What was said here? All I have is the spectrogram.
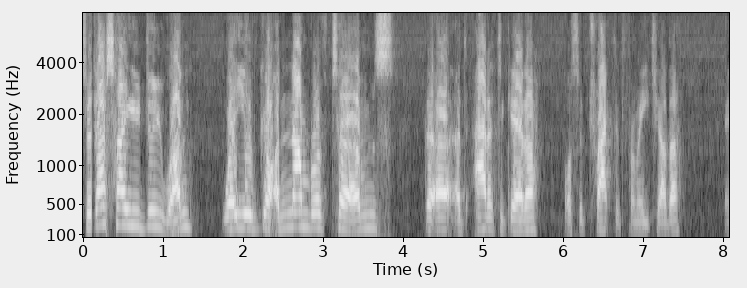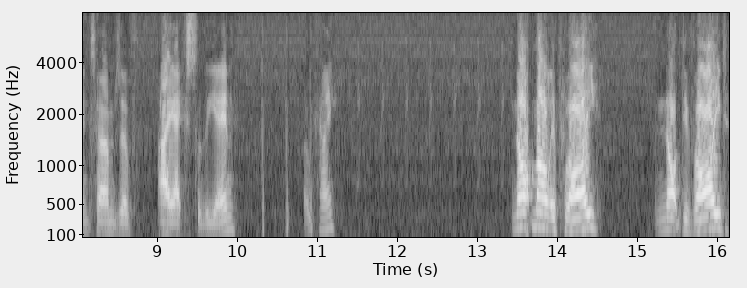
So that's how you do one, where you've got a number of terms that are added together or subtracted from each other in terms of ax to the n. Okay? Not multiply, not divide.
